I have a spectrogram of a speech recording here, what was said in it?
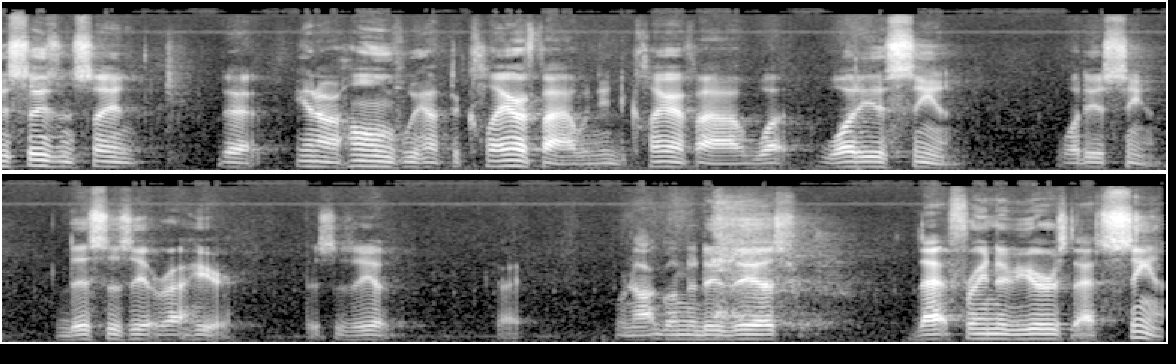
Miss Susan's saying that in our homes we have to clarify. We need to clarify what, what is sin. What is sin? This is it right here. This is it. Okay. We're not going to do this. That friend of yours, that's sin.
